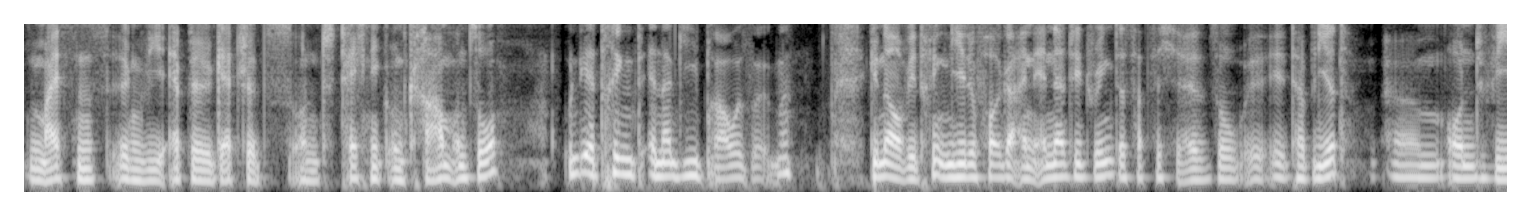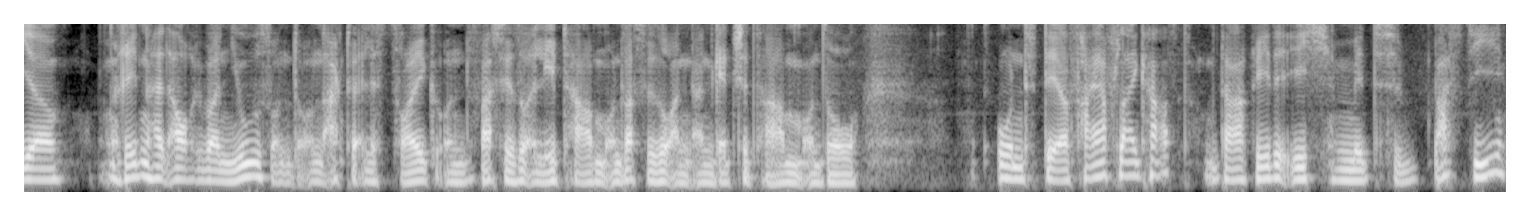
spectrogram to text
Meistens irgendwie Apple Gadgets und Technik und Kram und so. Und ihr trinkt Energiebrause, ne? Genau, wir trinken jede Folge einen Energy Drink, das hat sich äh, so äh, etabliert. Ähm, und wir reden halt auch über News und, und aktuelles Zeug und was wir so erlebt haben und was wir so an, an Gadgets haben und so. Und der Firefly Cast, da rede ich mit Basti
